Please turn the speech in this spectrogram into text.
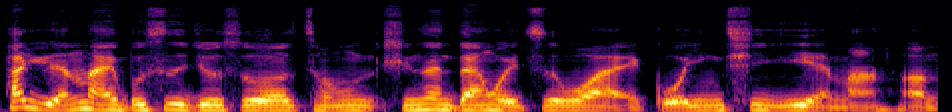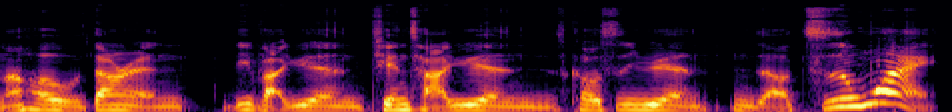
他原来不是就是说从行政单位之外，国营企业嘛啊，然后当然立法院、监察院、考试院，你知道之外。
